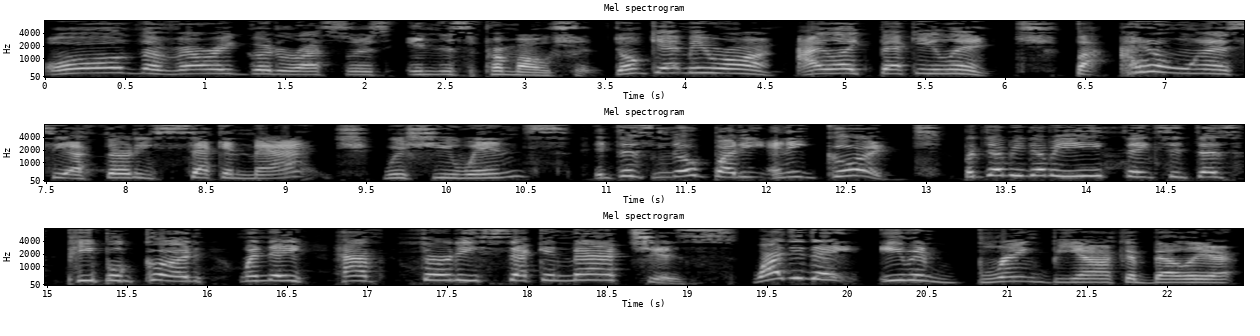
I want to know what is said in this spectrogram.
all the very good wrestlers in this promotion. Don't get me wrong. I like Becky Lynch, but I don't want to see a 30 second match where she wins. It does nobody any good. But WWE thinks it does people good when they have 30 second matches. Why did they even bring Bianca Belair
